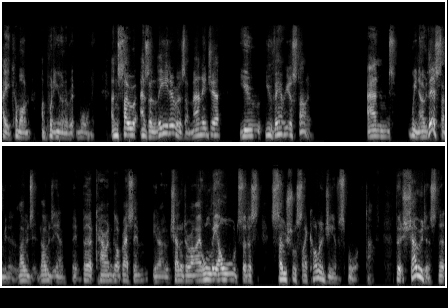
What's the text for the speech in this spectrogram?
Hey, come on, I'm putting you on a written warning. And so as a leader, as a manager, you you vary your style. And we know this. I mean, loads, loads, you know, Bert Carron, God bless him, you know, Chelladurai, all the old sort of social psychology of sport stuff that showed us that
